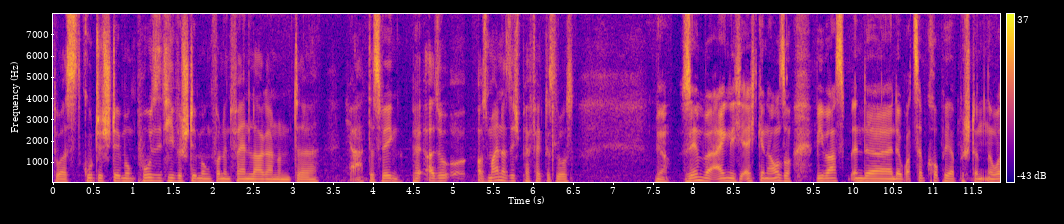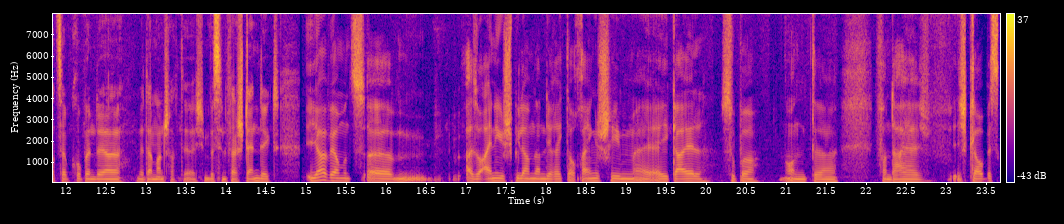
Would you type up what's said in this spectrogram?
du hast gute Stimmung, positive Stimmung von den Fanlagern und äh, ja, deswegen, also aus meiner Sicht perfektes Los. Ja, sehen wir eigentlich echt genauso. Wie war es in der, der WhatsApp-Gruppe? Ihr habt bestimmt eine WhatsApp-Gruppe in der, mit der Mannschaft, der euch ein bisschen verständigt. Ja, wir haben uns, ähm, also einige Spieler haben dann direkt auch reingeschrieben, äh, ey, geil, super. Und äh, von daher, ich, ich glaube, es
